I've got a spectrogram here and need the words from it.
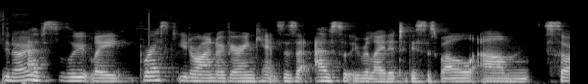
you know? Absolutely. Breast, uterine, ovarian cancers are absolutely related to this as well. Mm. Um, so,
